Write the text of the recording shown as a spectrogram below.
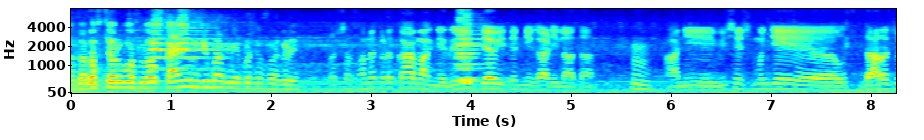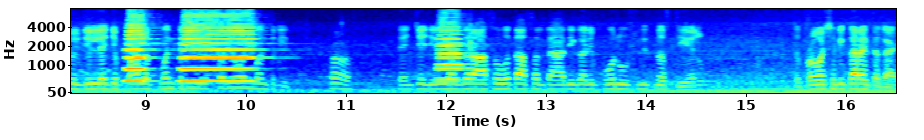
आता रस्त्यावर बसला काय नेमकी मागणी आहे प्रशासनाकडे? प्रशासनाकडे काय मागणी रिलीफ द्यावी त्यांनी गाडीला आता. हम्म. आणि विशेष म्हणजे अं, धाराशिव जिल्ह्याचे पालकमंत्री परिवहन मंत्री हां. त्यांच्या जिल्ह्यात जर असं होत असेल तर अधिकारी फोन उचलीत नसतील. तर प्रवाशांनी करायचं काय?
